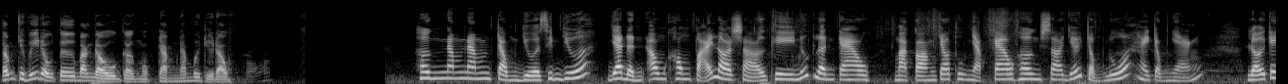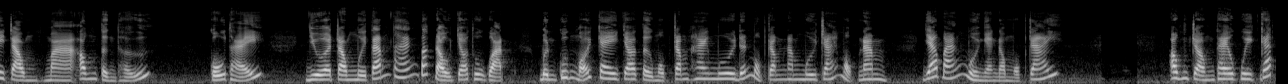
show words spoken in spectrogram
tổng chi phí đầu tư ban đầu gần 150 triệu đồng. Hơn 5 năm trồng dừa xiêm dứa, gia đình ông không phải lo sợ khi nước lên cao mà còn cho thu nhập cao hơn so với trồng lúa hay trồng nhãn, loại cây trồng mà ông từng thử. Cụ thể, dừa trồng 18 tháng bắt đầu cho thu hoạch, bình quân mỗi cây cho từ 120 đến 150 trái một năm, giá bán 10.000 đồng một trái. Ông trồng theo quy cách,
